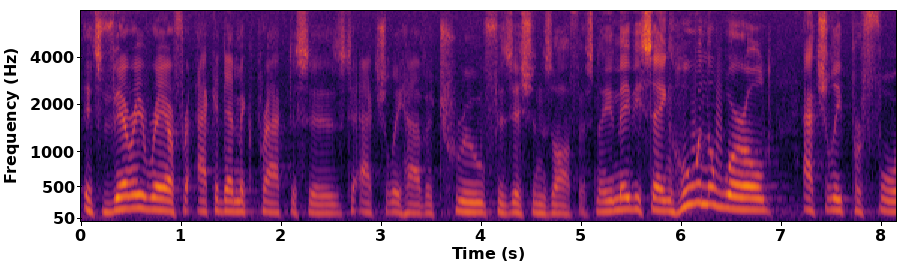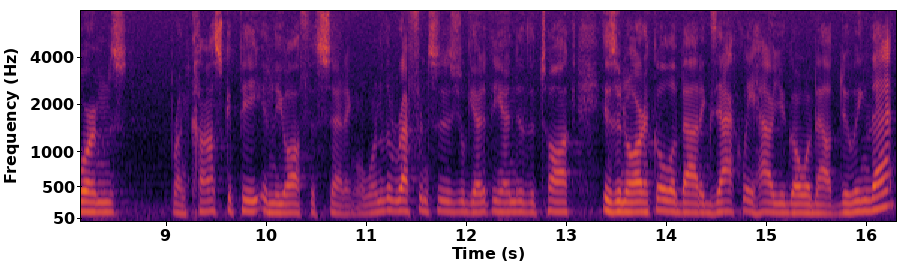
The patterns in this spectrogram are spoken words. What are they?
it's very rare for academic practices to actually have a true physician's office. Now, you may be saying, who in the world actually performs bronchoscopy in the office setting? Well, one of the references you'll get at the end of the talk is an article about exactly how you go about doing that.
